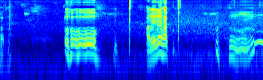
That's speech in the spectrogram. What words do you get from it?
ครับโอ้โหเอาเลยเด้อครับอื้อหือ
